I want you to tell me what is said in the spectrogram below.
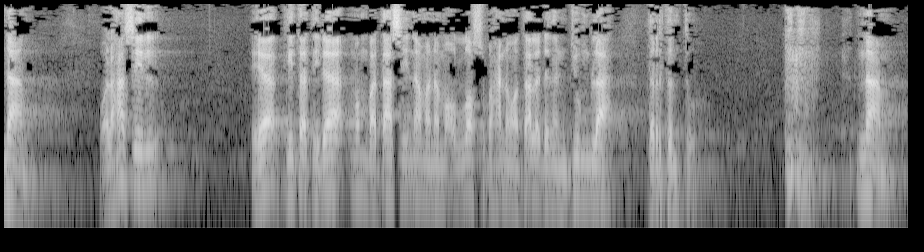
Naam. Walhasil ya kita tidak membatasi nama-nama Allah Subhanahu wa taala dengan jumlah tertentu. Naam.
